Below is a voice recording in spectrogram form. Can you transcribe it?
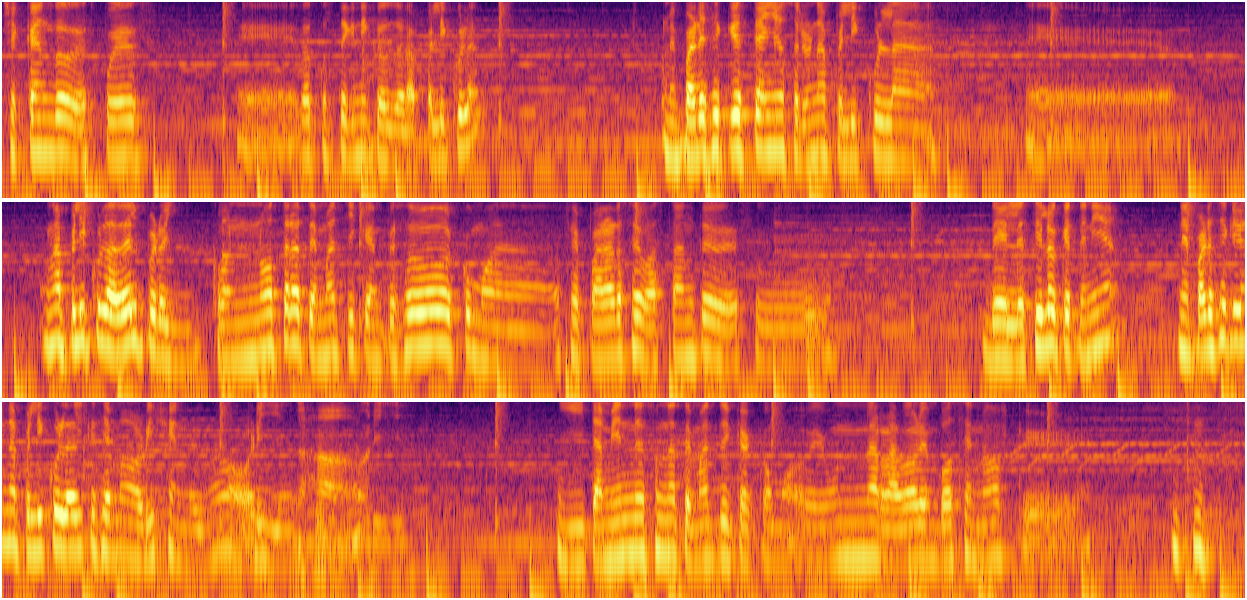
checando después eh, datos técnicos de la película, me parece que este año salió una película... eh, una película de él, pero con otra temática. Empezó como a separarse bastante de su. del estilo que tenía. Me parece que hay una película de él que se llama Orígenes, ¿no? Origins. Ajá, ¿no? Origin. Y también es una temática como de un narrador en voz en off que,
